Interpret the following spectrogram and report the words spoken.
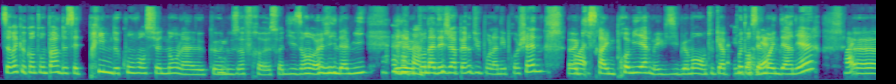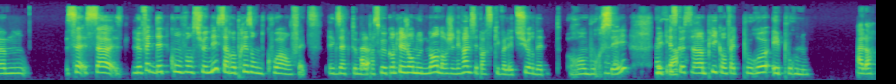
c'est vrai que quand on parle de cette prime de conventionnement là que nous offre soi-disant l'INAMI et qu'on a déjà perdu pour l'année prochaine, qui sera une première, mais visiblement en tout cas potentiellement une dernière, ça, le fait d'être conventionné, ça représente quoi en fait exactement? Parce que quand les gens nous demandent, en général, c'est parce qu'ils veulent être sûrs d'être remboursés. Mais qu'est-ce que ça implique en fait pour eux et pour nous? Alors,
